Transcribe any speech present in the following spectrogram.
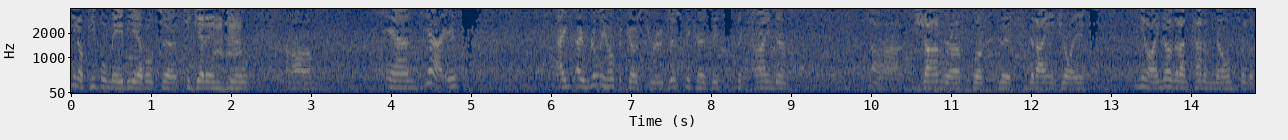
you know, people may be able to, to get into. Um, and yeah, it's. I, I really hope it goes through just because it's the kind of uh, genre book that, that I enjoy. It's, you know, I know that I'm kind of known for the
